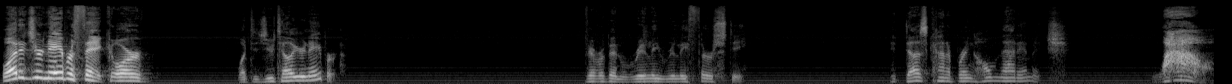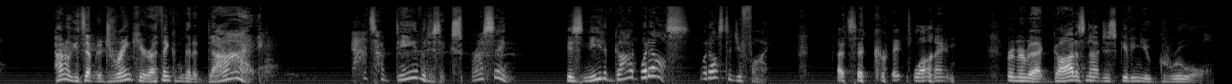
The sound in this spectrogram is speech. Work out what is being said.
what did your neighbor think? Or what did you tell your neighbor? Have you ever been really, really thirsty? It does kind of bring home that image. Wow, I don't get something to drink here. I think I'm going to die. That's how David is expressing his need of God. What else? What else did you find? That's a great line. Remember that. God is not just giving you gruel.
